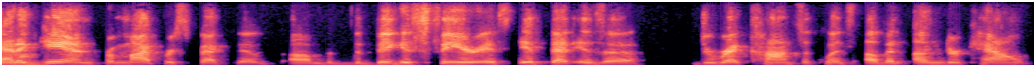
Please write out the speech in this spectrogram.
And again, from my perspective, um, the, the biggest fear is if that is a direct consequence of an undercount.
